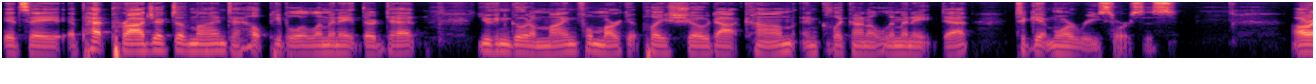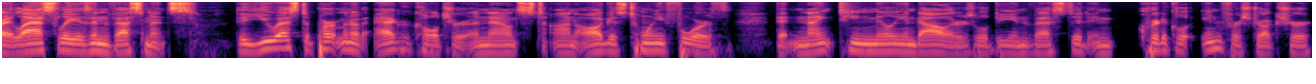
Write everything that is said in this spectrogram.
it's a, a pet project of mine to help people eliminate their debt. You can go to mindfulmarketplaceshow.com and click on eliminate debt to get more resources. All right, lastly is investments. The U.S. Department of Agriculture announced on August 24th that $19 million will be invested in critical infrastructure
